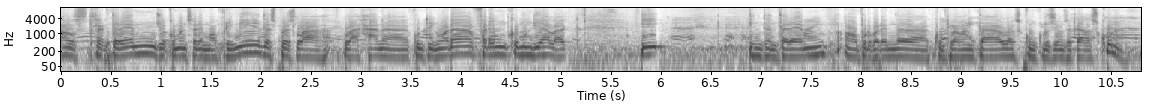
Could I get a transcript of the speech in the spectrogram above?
els tractarem, jo començaré amb el primer, després la, la Hanna continuarà, farem com un diàleg i intentarem o provarem de complementar les conclusions de cadascuna.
